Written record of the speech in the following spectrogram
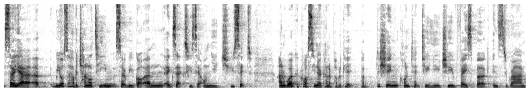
so yeah, uh, we also have a channel team. So we've got um, execs who sit on YouTube, who sit and work across, you know, kind of publica- publishing content to YouTube, Facebook, Instagram,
